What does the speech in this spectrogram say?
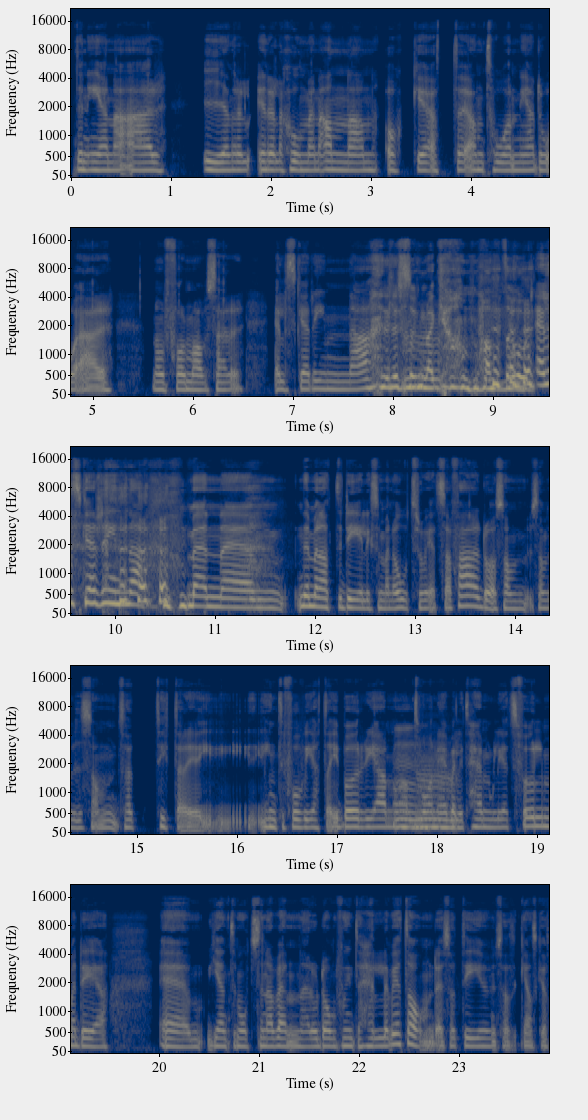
den ena är i en, en relation med en annan och att Antonia då är någon form av så här älskarinna, eller så himla mm. gammalt ord, älskarinna. Men, eh, nej, men att det är liksom en otrohetsaffär då som, som vi som här, tittare inte får veta i början och mm. Antonia är väldigt hemlighetsfull med det eh, gentemot sina vänner och de får inte heller veta om det så det är ju så här, ganska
